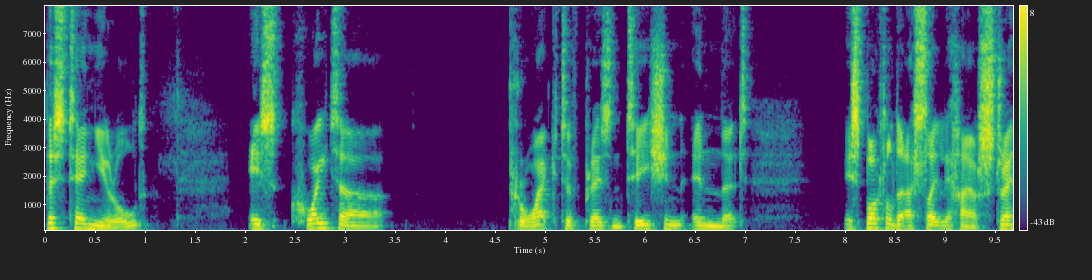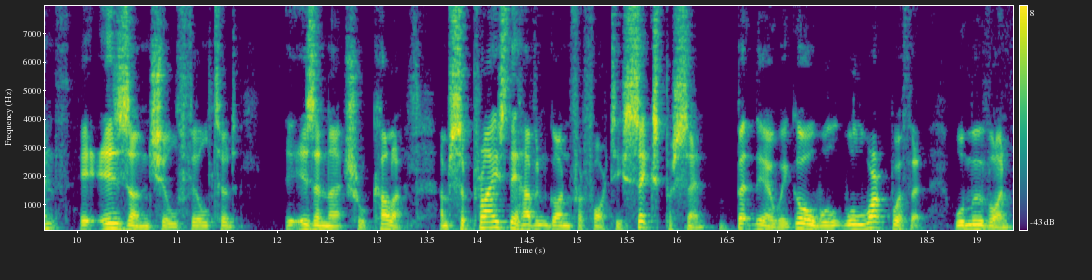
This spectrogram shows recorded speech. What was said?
this 10 year old is quite a proactive presentation in that it's bottled at a slightly higher strength, it is unchill filtered, it is a natural colour. I'm surprised they haven't gone for 46%, but there we go, we'll, we'll work with it, we'll move on.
